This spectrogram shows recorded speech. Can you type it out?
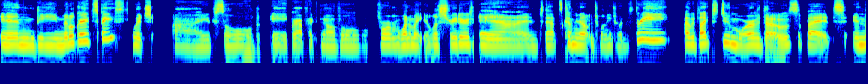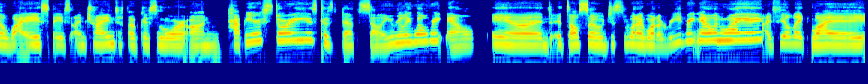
in the middle grade space, which I've sold a graphic novel for one of my illustrators, and that's coming out in 2023. I would like to do more of those, but in the YA space, I'm trying to focus more on happier stories because that's selling really well right now. And it's also just what I want to read right now in YA. I feel like YA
